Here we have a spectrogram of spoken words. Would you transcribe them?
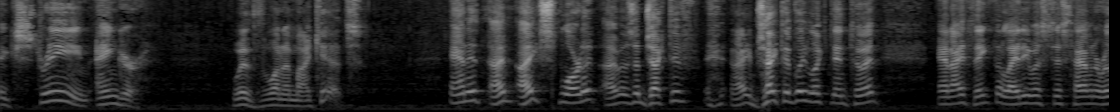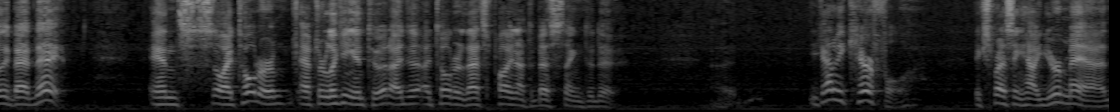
extreme anger with one of my kids. And it, I, I explored it. I was objective, and I objectively looked into it, and I think the lady was just having a really bad day. And so I told her, after looking into it, I, I told her that's probably not the best thing to do. Uh, you got to be careful expressing how you're mad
